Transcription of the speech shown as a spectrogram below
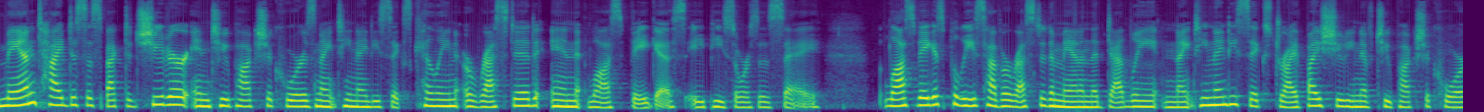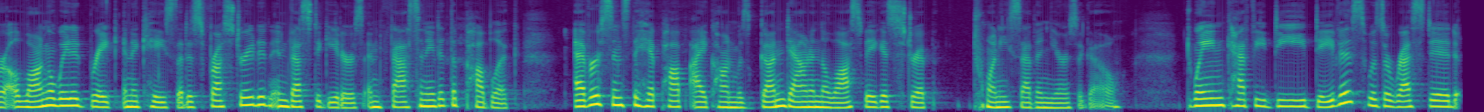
Man tied to suspected shooter in Tupac Shakur's 1996 killing arrested in Las Vegas, AP sources say. Las Vegas police have arrested a man in the deadly 1996 drive by shooting of Tupac Shakur, a long awaited break in a case that has frustrated investigators and fascinated the public ever since the hip hop icon was gunned down in the Las Vegas Strip 27 years ago. Duane Keffe D. Davis was arrested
